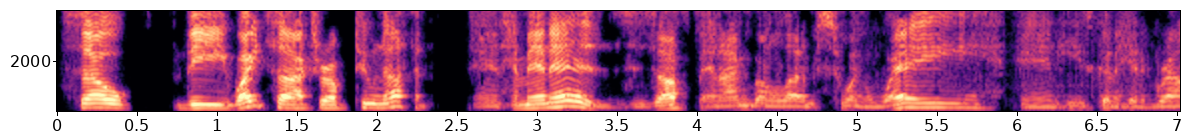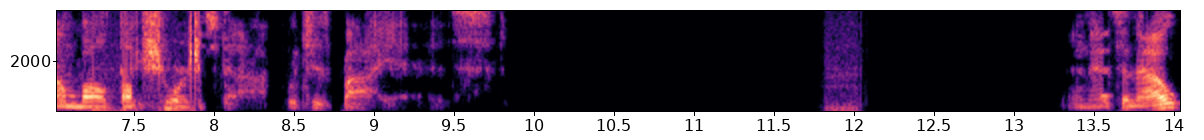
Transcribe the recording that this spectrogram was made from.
So the White Sox are up 2 nothing, And Jimenez is up, and I'm going to let him swing away. And he's going to hit a ground ball to shortstop, which is Baez. And that's an out.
